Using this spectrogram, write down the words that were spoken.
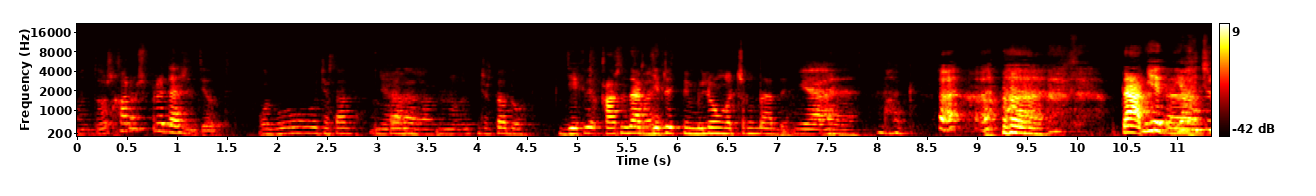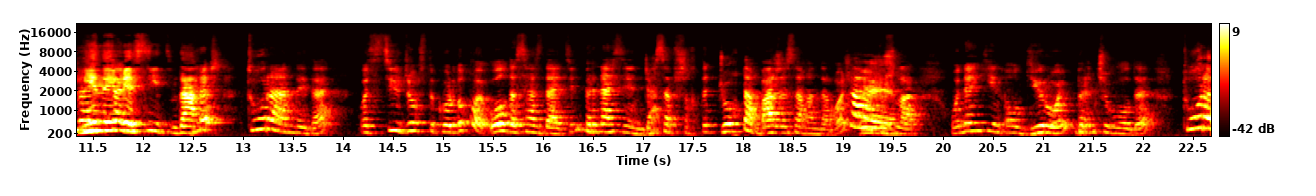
он тоже хорошие продажи делает. Ойбой жыртады продажа. жыртады ол декрет декретпен миллионға шығыңдар деп иә Э. маг так нет э, я хочу мені разницу объяснить да. Тура андай да? Вот стив джобсты көрдік қой ол да создатель бір нәрсені жасап шықты жоқтан бар жасағандар ғой жаратушылар. Одан кейін ол герой бірінші болды. Тура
